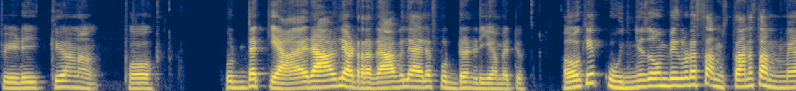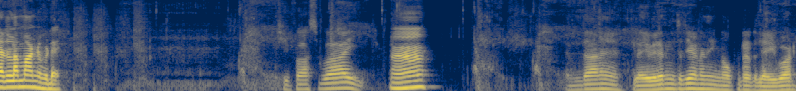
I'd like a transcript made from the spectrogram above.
പിടിക്കണം. പോ. ഫുഡൊക്കെയാ രാവിലെ അടറ രാവിലെ ആയാലും ഫുഡ് കണ്ടിരിക്കാൻ പറ്റും. ഓക്കെ കുഞ്ഞു സോംബികളുടെ സംസ്ഥാന സമ്മേളനമാണ് ഇവിടെ. ആ. എന്താണ്? ലൈവിൽ എന്ത് ചെയ്യണം നീ നോക്കട്ടെ ലൈവാണ്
